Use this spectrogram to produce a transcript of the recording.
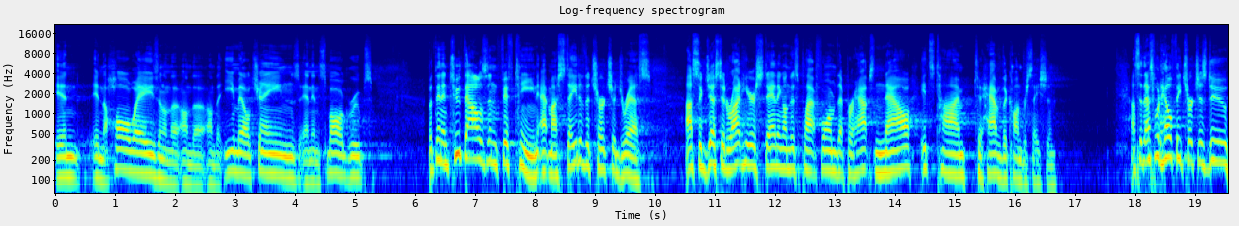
in, in the hallways and on the, on, the, on the email chains and in small groups. But then in 2015, at my State of the Church address, I suggested right here, standing on this platform, that perhaps now it's time to have the conversation. I said, that's what healthy churches do.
